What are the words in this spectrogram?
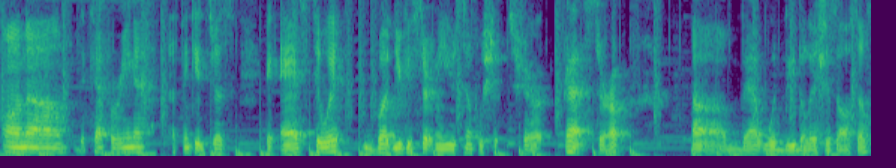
on uh, the Caipirinha. I think it just it adds to it, but you can certainly use simple sh- syrup. Uh, syrup. Uh, that would be delicious also.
